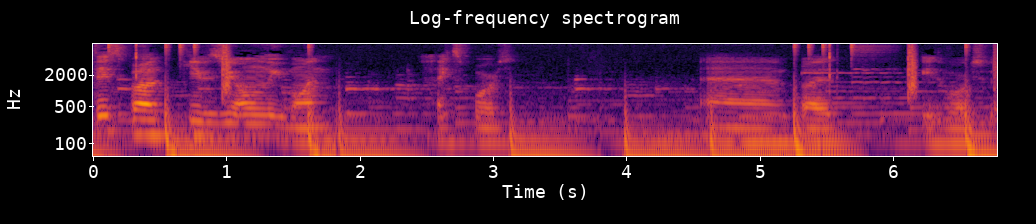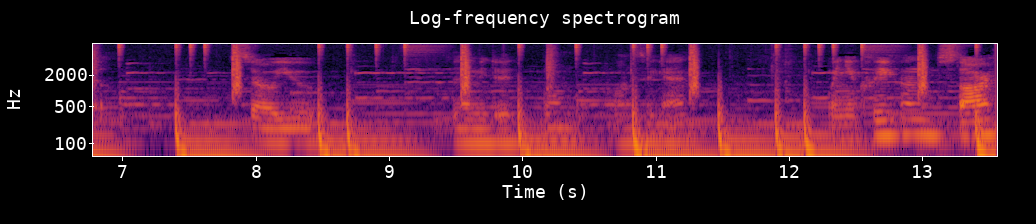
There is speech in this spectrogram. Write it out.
This bot gives you only one export, uh, but it works well. So you, let me do it one, once again. When you click on start,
